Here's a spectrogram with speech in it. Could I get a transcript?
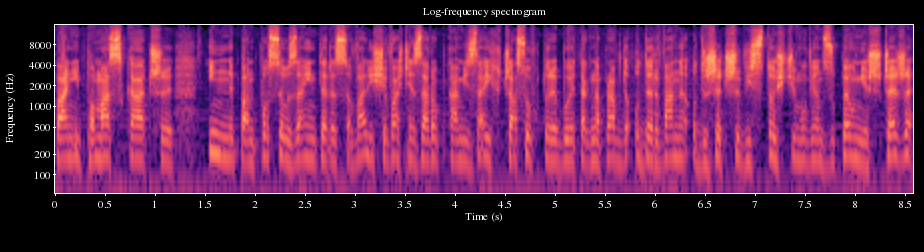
pani Pomaska czy inny pan poseł zainteresowali się właśnie zarobkami za ich czasów, które były tak naprawdę oderwane od rzeczywistości, mówiąc zupełnie szczerze,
